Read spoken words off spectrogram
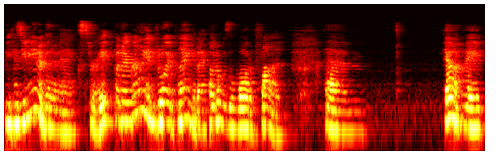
because you need a bit of angst, right? But I really enjoyed playing it. I thought it was a lot of fun. Um, yeah, I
